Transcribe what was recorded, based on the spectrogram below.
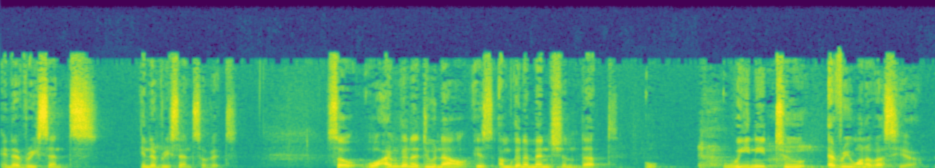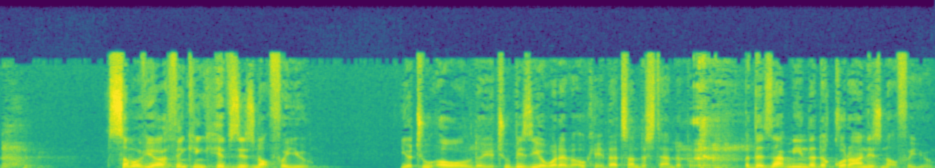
in every sense, in every sense of it. So, what I'm going to do now is I'm going to mention that we need to, every one of us here, some of you are thinking Hifz is not for you. You're too old or you're too busy or whatever. Okay, that's understandable. But does that mean that the Quran is not for you?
